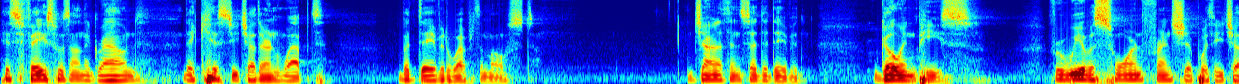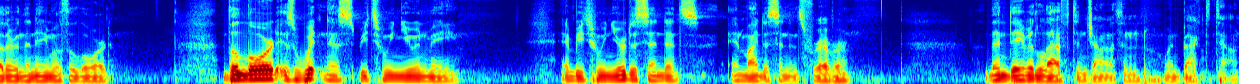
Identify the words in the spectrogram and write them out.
His face was on the ground. They kissed each other and wept but David wept the most. Jonathan said to David, Go in peace, for we have a sworn friendship with each other in the name of the Lord. The Lord is witness between you and me, and between your descendants and my descendants forever. Then David left, and Jonathan went back to town.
